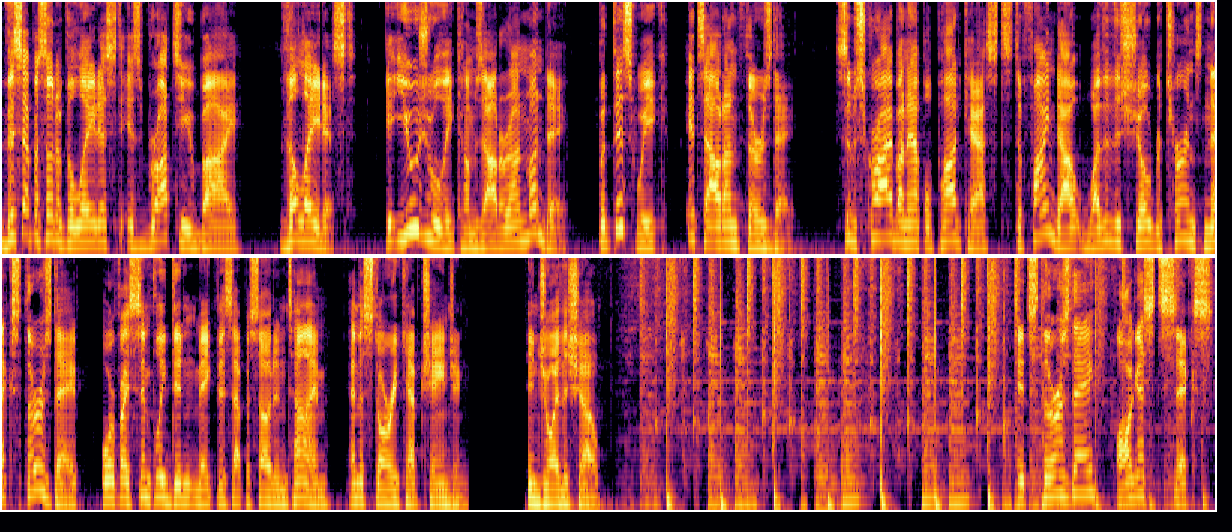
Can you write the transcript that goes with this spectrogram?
This episode of The Latest is brought to you by The Latest. It usually comes out around Monday, but this week it's out on Thursday. Subscribe on Apple Podcasts to find out whether the show returns next Thursday or if I simply didn't make this episode in time and the story kept changing. Enjoy the show. It's Thursday, August 6.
